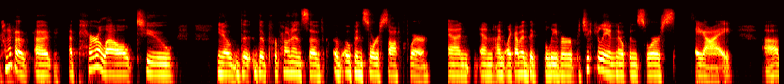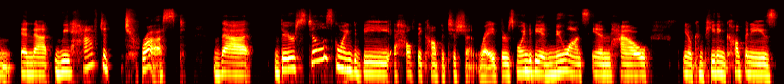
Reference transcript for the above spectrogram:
kind of a, a, a parallel to you know the the proponents of, of open source software and and i'm like i'm a big believer particularly in open source ai um, and that we have to trust that there still is going to be a healthy competition right? There's going to be a nuance in how you know competing companies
